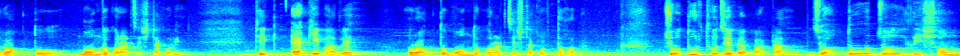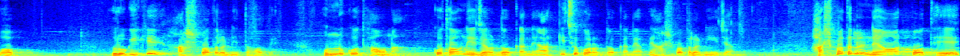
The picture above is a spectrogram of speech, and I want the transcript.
রক্ত বন্ধ করার চেষ্টা করি, ঠিক একইভাবে রক্ত বন্ধ করার চেষ্টা করতে হবে। চতুর্থ যে ব্যাপারটা, যত জলদি সম্ভব রোগীকে হাসপাতালে নিতে হবে, অন্য কোথাও না। কোথাও নিয়ে যাওয়ার দরকার নেই, আর কিছু করার দরকার নেই, আপনি হাসপাতালে নিয়ে যান। হাসপাতালে নেওয়ার পথে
